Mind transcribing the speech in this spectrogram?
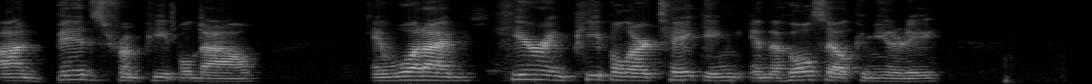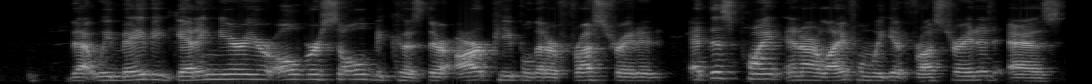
on bids from people now and what I'm hearing people are taking in the wholesale community that we may be getting near your oversold because there are people that are frustrated. At this point in our life when we get frustrated as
